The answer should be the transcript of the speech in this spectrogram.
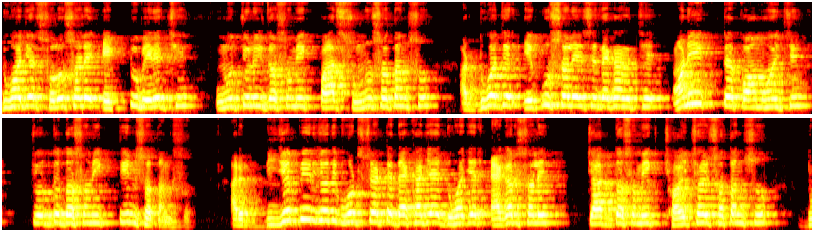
দু হাজার ষোলো সালে একটু বেড়েছে, উনচল্লিশ দশমিক পাঁচ শূন্য শতাংশ, আর দু হাজার একুশ সালে এসে দেখা যাচ্ছে অনেকটা কম হয়েছে, চোদ্দ দশমিক তিন শতাংশ। আর বিজেপির যদি ভোট শেয়ারটা দেখা যায় দু হাজার এগারো সালে চার দশমিক ছয় ছয় শতাংশ দু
